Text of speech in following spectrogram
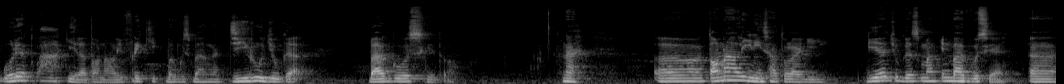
Gue lihat wah gila Tonali free kick bagus banget. Jiru juga bagus gitu. Nah uh, Tonali nih satu lagi. Dia juga semakin bagus ya. Uh,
